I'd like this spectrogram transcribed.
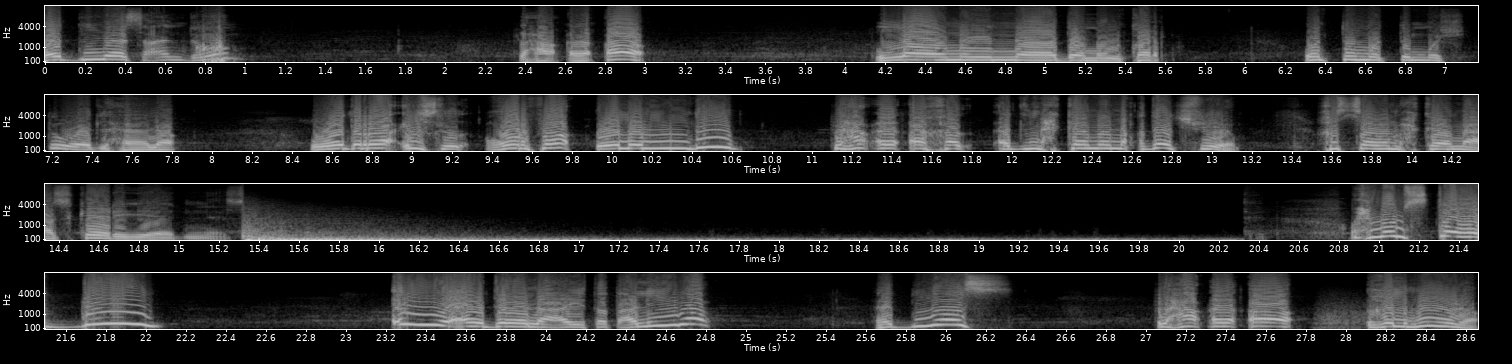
هاد الناس عندهم الحقيقة اللهم ان هذا منكر وأنتم أنتم شفتوا هاد الحالة. وهذا رئيس الغرفة ولا المندوب هاد المحكمة ما قضاتش فيهم. خاصها محكمة عسكرية هاد الناس. وحنا مستعدين أي عدالة عيطت علينا هاد الناس في الحقيقة غلبونا.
